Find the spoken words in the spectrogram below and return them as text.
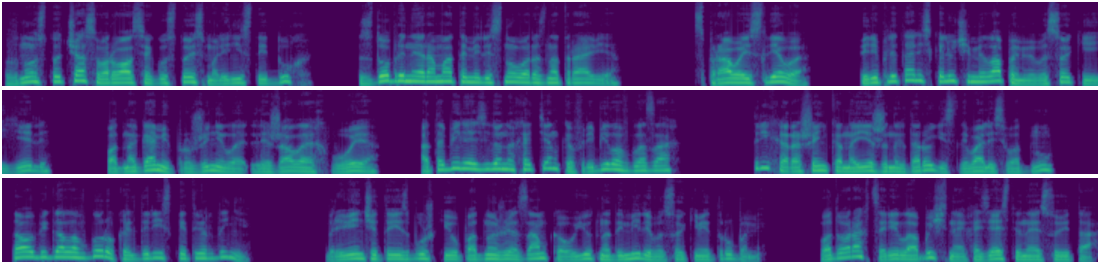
В нос тотчас ворвался густой смоленистый дух, сдобренный ароматами лесного разнотравья. Справа и слева переплетались колючими лапами высокие ели. Под ногами пружинила лежалая хвоя. От обилия зеленых оттенков рябило в глазах. Три хорошенько наезженных дороги сливались в одну. Та убегала в гору кальдерийской твердыни. Бревенчатые избушки у подножия замка уютно дымили высокими трубами. Во дворах царила обычная хозяйственная суета.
